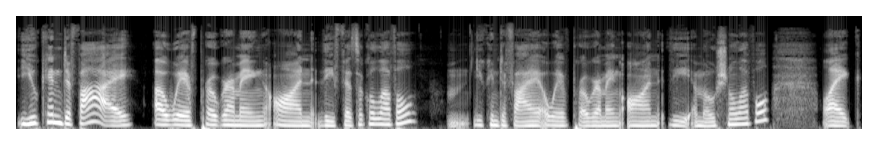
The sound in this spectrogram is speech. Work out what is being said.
you can defy a way of programming on the physical level Um, you can defy a way of programming on the emotional level. Like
